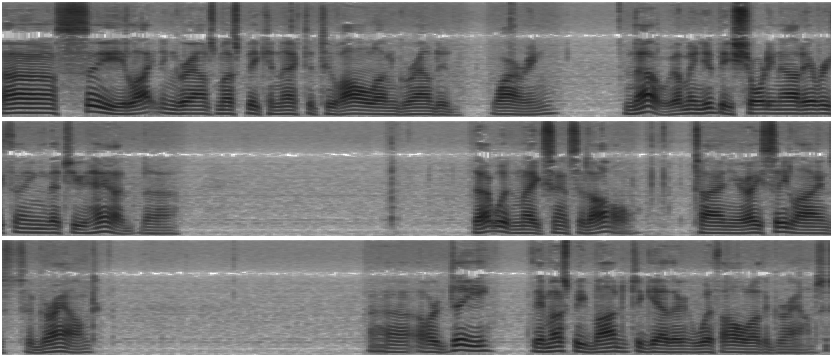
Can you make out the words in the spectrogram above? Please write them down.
Uh, C. Lightning grounds must be connected to all ungrounded wiring. No, I mean you'd be shorting out everything that you had. Uh, that wouldn't make sense at all. Tying your AC lines to ground. Uh, or D. They must be bonded together with all other grounds.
